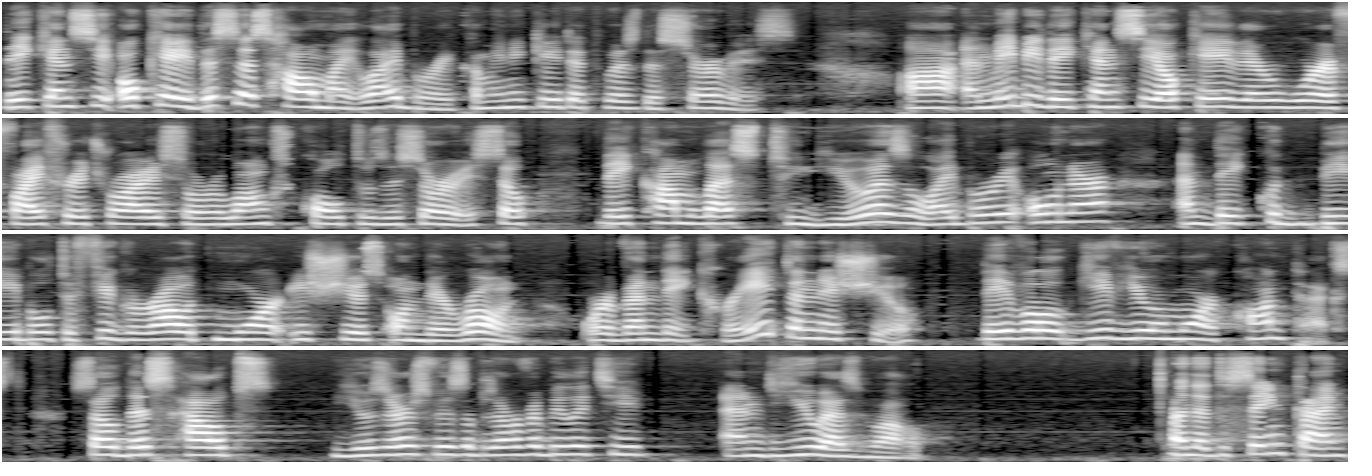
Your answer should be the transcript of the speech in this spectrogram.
They can see, okay, this is how my library communicated with the service. Uh, and maybe they can see, okay, there were five retries or a long call to the service. So they come less to you as a library owner, and they could be able to figure out more issues on their own. Or when they create an issue, they will give you more context. So this helps users with observability and you as well. And at the same time,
